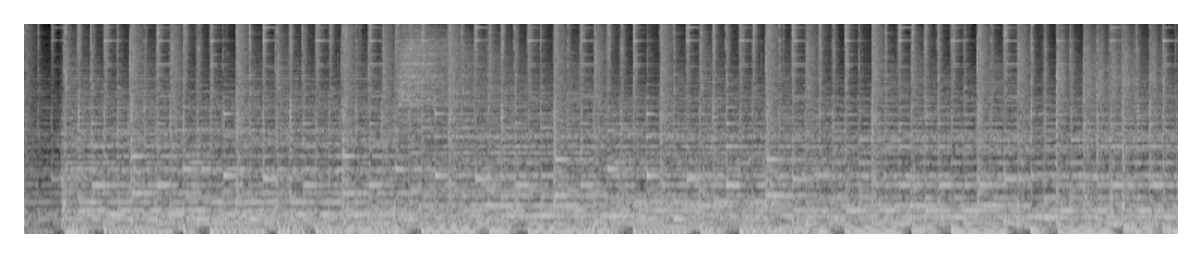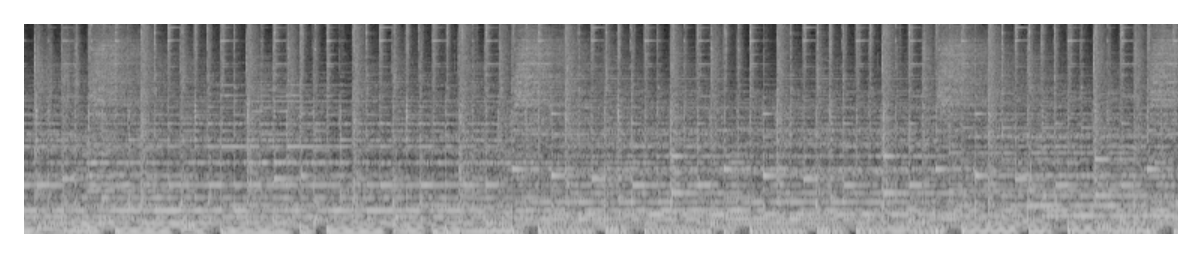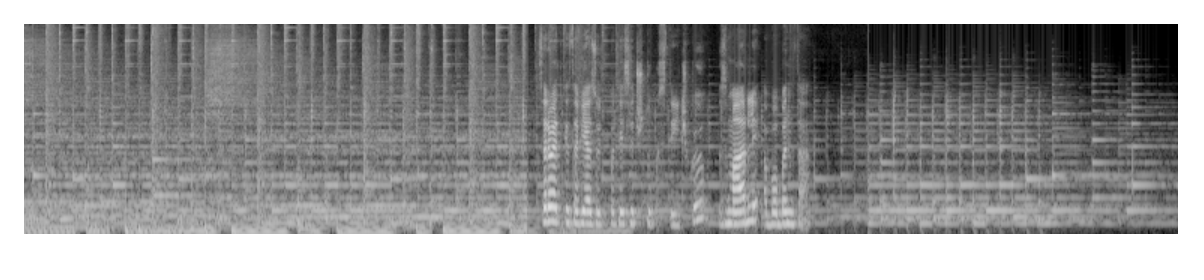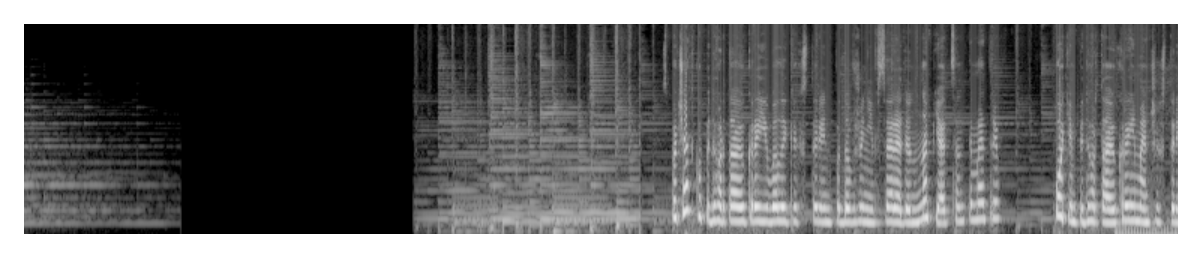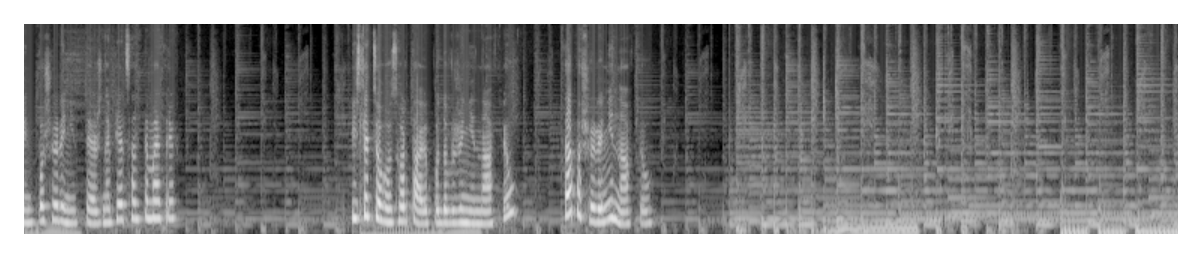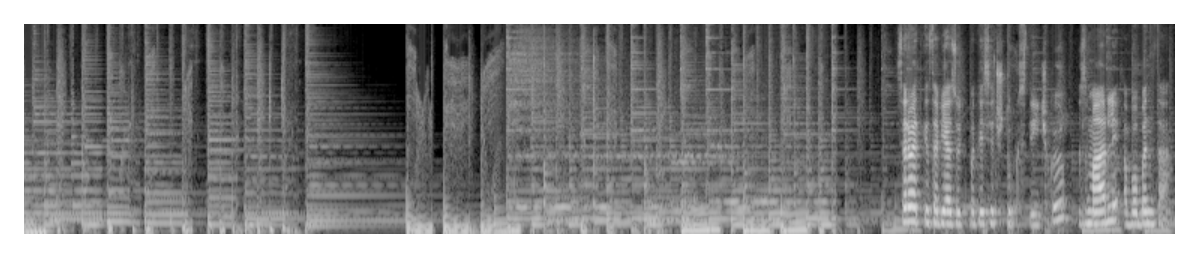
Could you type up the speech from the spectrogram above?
Серветки зав'язують по 10 штук стрічкою з марлі або бента. Спочатку підгортаю краї великих сторін по довжині всередину на 5 см, потім підгортаю краї менших сторін по ширині теж на 5 см. Після цього згортаю по довжині навпіл та по ширині навпіл. Серветки зав'язують по 10 штук стрічкою з марлі або бента.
